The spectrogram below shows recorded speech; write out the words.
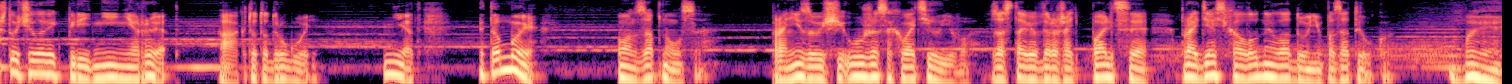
что человек перед ней не Ред, а кто-то другой. «Нет, это мы!» Он запнулся. Пронизывающий ужас охватил его, заставив дрожать пальцы, пройдясь холодной ладонью по затылку. «Мы...»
